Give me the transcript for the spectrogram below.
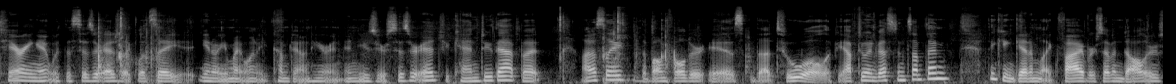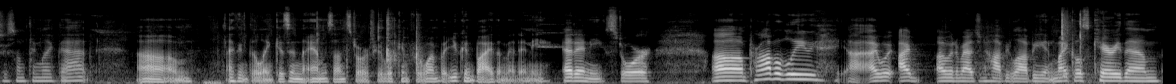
tearing it with the scissor edge. Like let's say, you know, you might want to come down here and, and use your scissor edge. You can do that, but honestly, the bone folder is the tool. If you have to invest in something, I think you can get them like five or seven dollars or something like that. Um, I think the link is in the Amazon store if you're looking for one, but you can buy them at any at any store. Uh, probably, I would I, I would imagine Hobby Lobby and Michaels carry them,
